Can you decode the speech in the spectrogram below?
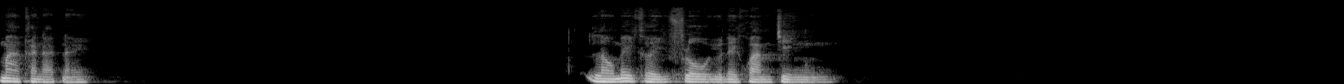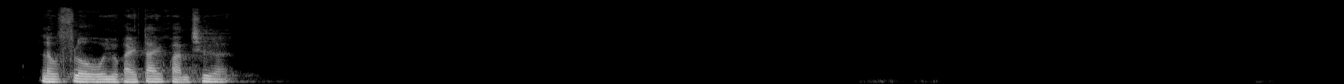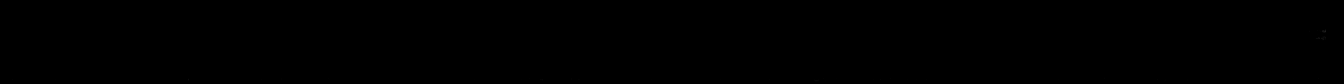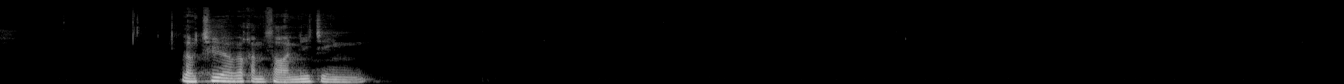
มากขนาดไหน เราไม่เคยโฟล์อยู่ในความจริง เราโฟล์อยู่ภายใต้ความเชื่อ เราเชื่อว่าคำสอนนี้จริง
